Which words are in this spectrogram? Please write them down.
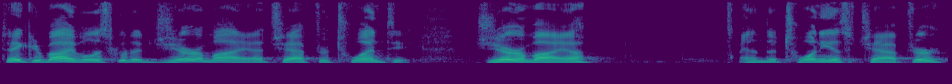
Take your Bible, let's go to Jeremiah chapter 20. Jeremiah and the 20th chapter.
